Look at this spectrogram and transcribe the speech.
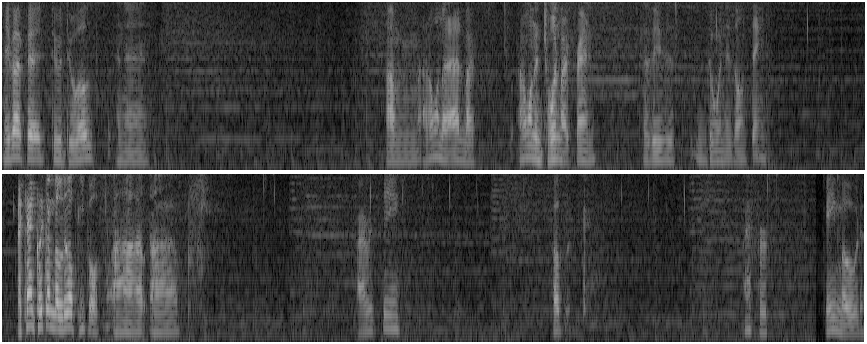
maybe I could do duos and then, um, I don't want to add my, I don't want to join my friend because he's just doing his own thing. I can't click on the little people. Uh, uh, Privacy. Public. I for game mode.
